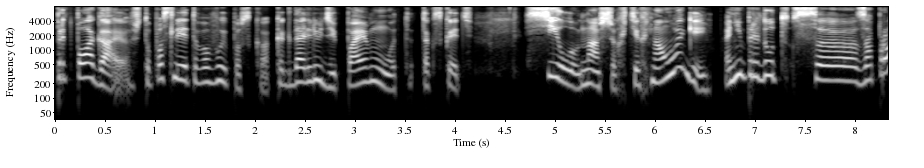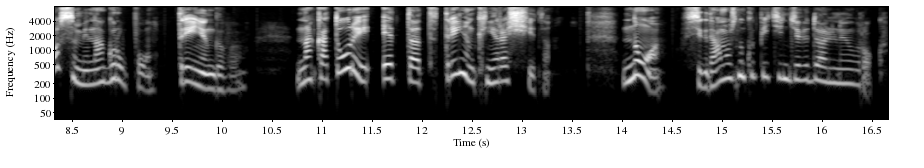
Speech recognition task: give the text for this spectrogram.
Предполагаю, что после этого выпуска, когда люди поймут, так сказать, силу наших технологий, они придут с запросами на группу тренинговую, на который этот тренинг не рассчитан. Но всегда можно купить индивидуальный урок.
